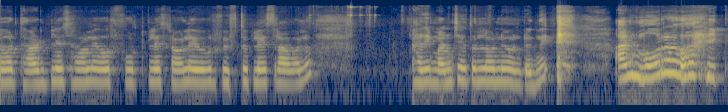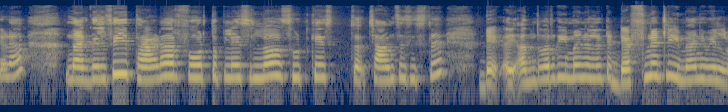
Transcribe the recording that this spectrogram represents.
ఎవరు థర్డ్ ప్లేస్ రావాలో ఎవరు ఫోర్త్ ప్లేస్ రావాలో ఎవరు ఫిఫ్త్ ప్లేస్ రావాలో అది మన చేతుల్లోనే ఉంటుంది. అండ్ మోర్ ఓవర్ ఇక్కడ నాకు తెలిసి థర్డ్ ఆర్ ఫోర్త్ ప్లేస్లో సూట్ కేస్ ఛాన్సెస్ ఇస్తే డె అంతవరకు ఇమాన్యువల్ అంటే definitely Emmanuel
